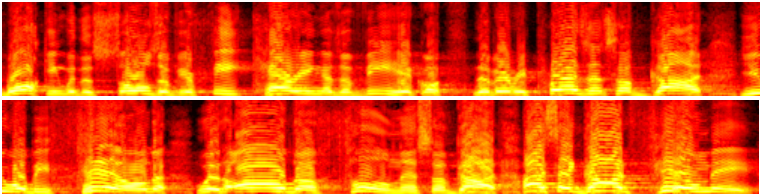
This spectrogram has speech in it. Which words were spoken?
walking with the soles of your feet, carrying as a vehicle the very presence of God. You will be filled with all the fullness of God. I say, God, fill me.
